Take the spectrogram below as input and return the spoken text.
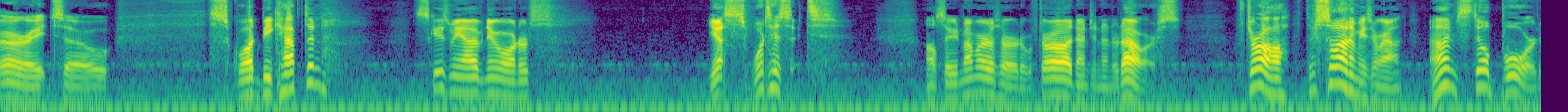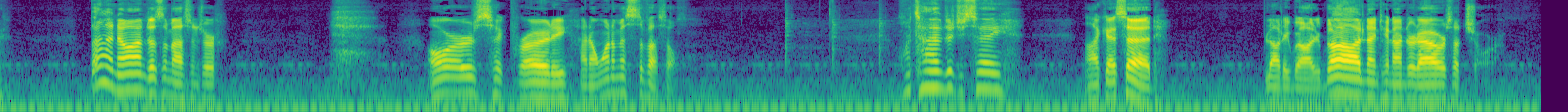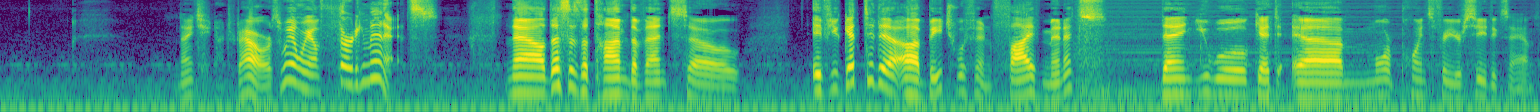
Alright, so... Squad B Captain? Excuse me, I have new orders. Yes, what is it? I'll say members are to withdraw at 1900 hours. Withdraw? There's still enemies around. I'm still bored. But I know I'm just a messenger. Orders take priority. I don't want to miss the vessel. What time did you say? Like I said, bloody bloody blah, 1900 hours at shore. 1900 hours? We only have 30 minutes! Now, this is a timed event, so if you get to the uh, beach within 5 minutes, then you will get uh, more points for your SeeD exam.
